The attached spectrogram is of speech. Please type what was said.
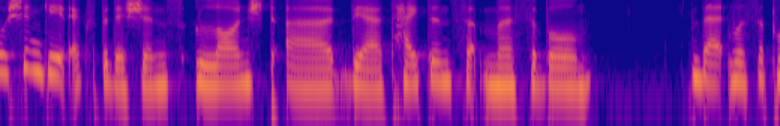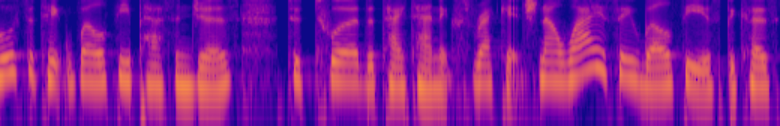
OceanGate Expeditions launched uh, their Titan submersible that was supposed to take wealthy passengers to tour the Titanic's wreckage. Now, why I say wealthy is because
